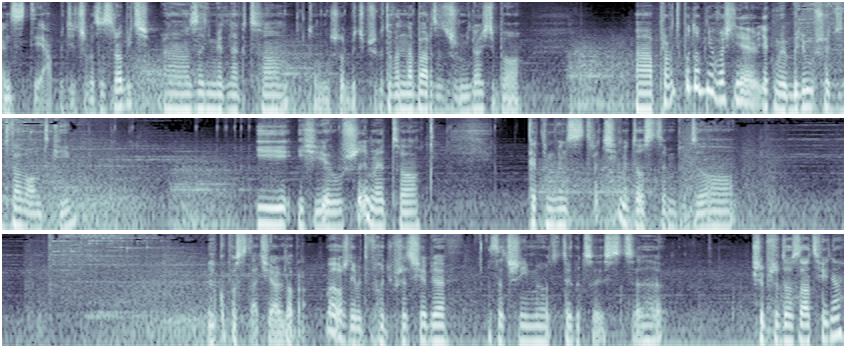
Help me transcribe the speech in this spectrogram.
Więc ja, będzie trzeba to zrobić. A zanim jednak to, to muszę być przygotowany na bardzo dużą ilość, bo... A prawdopodobnie właśnie, jak mówię, będziemy ruszać dwa wątki. I jeśli je ruszymy, to... Jak mówiąc, stracimy dostęp do... Kilku postaci, ale dobra. Nie będę wychodzić przed siebie. Zacznijmy od tego, co jest e, szybsze do załatwienia.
